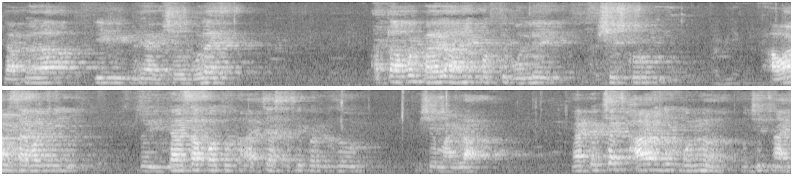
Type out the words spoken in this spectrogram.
की आपल्याला तीन मिनिटं या विषयावर बोलायचं आता आपण पाहिलं अनेक वक्त बोलले विशेष करून आव्हाड साहेबांनी जो इतिहासापासून आजच्या स्थितीपर्यंत जो विषय मांडला यापेक्षा फार अधिक बोलणं उचित नाही.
